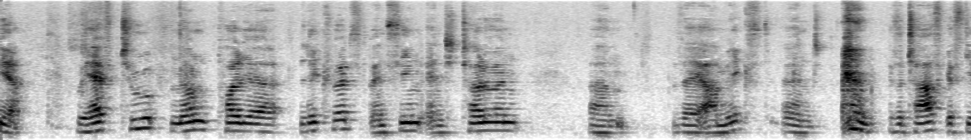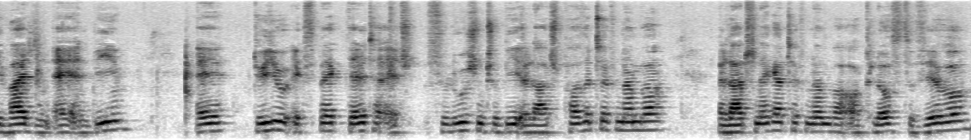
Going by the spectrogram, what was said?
Yeah, we have two non-polar liquids, benzene and toluene. Um, they are mixed and the task is divided in A and B. A. Do you expect delta H solution to be a large positive number, a large negative number or close to zero?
